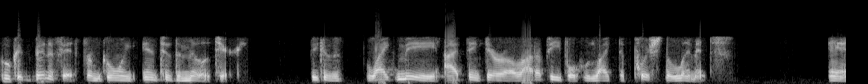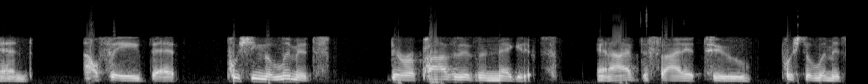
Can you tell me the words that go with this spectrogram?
who could benefit from going into the military. Because like me, I think there are a lot of people who like to push the limits. And I'll say that pushing the limits there are positives and negatives. And I've decided to push the limits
